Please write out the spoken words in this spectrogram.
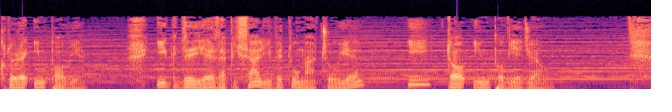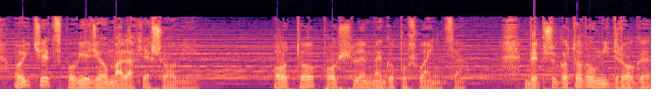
które im powie. I gdy je zapisali, wytłumaczył je i to im powiedział. Ojciec powiedział Malachiaszowi – Oto poślę mego posłańca, by przygotował mi drogę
